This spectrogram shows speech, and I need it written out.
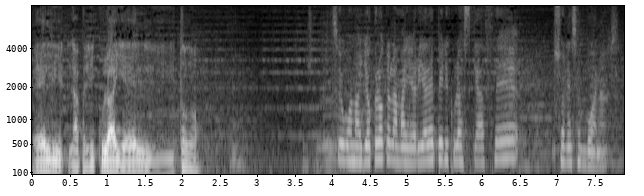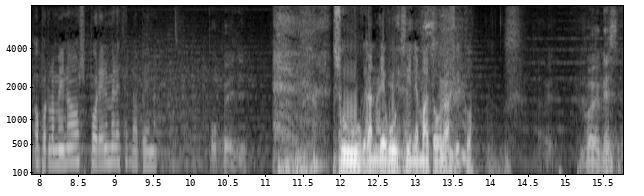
Él y la película y él y todo. Sí, bueno, yo creo que la mayoría de películas que hace suelen ser buenas. O por lo menos por él merecen la pena. Popeye. Su gran debut cinematográfico. Nueve meses,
